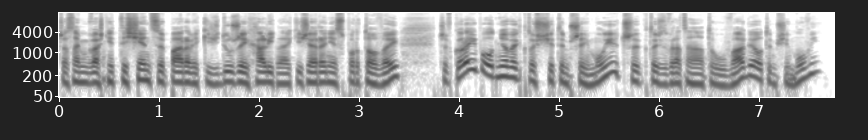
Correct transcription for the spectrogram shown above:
czasami właśnie tysięcy par w jakiejś dużej hali, na jakiejś arenie sportowej. Czy w Korei Południowej ktoś się tym przejmuje? Czy ktoś zwraca na to uwagę? O tym się mówi?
